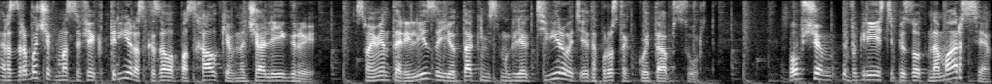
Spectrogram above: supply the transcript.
Разработчик Mass Effect 3 рассказал о пасхалке в начале игры. С момента релиза ее так и не смогли активировать, это просто какой-то абсурд. В общем, в игре есть эпизод на Марсе,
